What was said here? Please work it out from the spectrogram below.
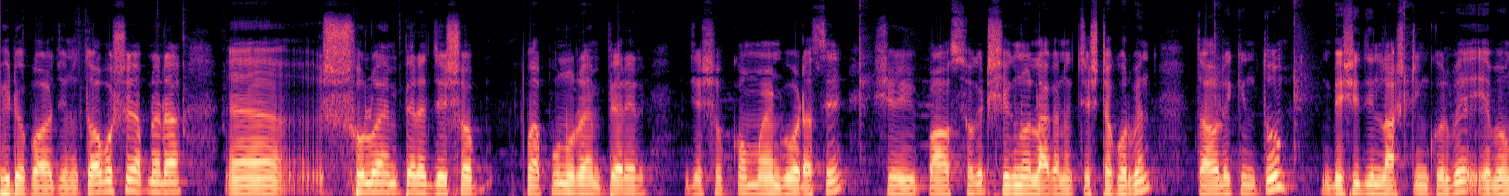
ভিডিও পাওয়ার জন্য। তো অবশ্যই আপনারা ষোলো অ্যাম্পিয়ারের যেসব বা পনেরো অ্যাম্পিয়ারের যেসব কম্বাইন্ড বোর্ড আছে, সেই পাওয়ার সকেট সেগুলো লাগানোর চেষ্টা করবেন। তাহলে কিন্তু বেশি দিন লাস্টিং করবে এবং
